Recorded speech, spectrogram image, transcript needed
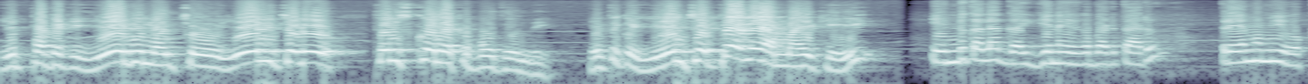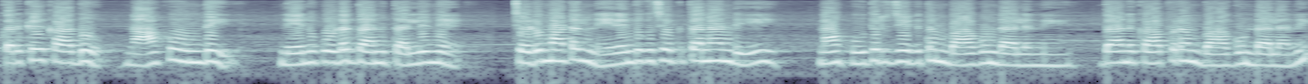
ఇప్పటికి ఏది మంచో ఏది చెడో తెలుసుకోలేకపోతుంది. ఇంతకు ఏం చెప్పావే అమ్మాయికి? ఎందుకలా గయ్యన ఎగబడతారు? ప్రేమ మీ ఒక్కరికే కాదు నాకు ఉంది. నేను కూడా దాని తల్లినే. చెడు మాటలు నేనెందుకు చెబుతానండి? నా కూతురు జీవితం బాగుండాలని దాని కాపురం బాగుండాలని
